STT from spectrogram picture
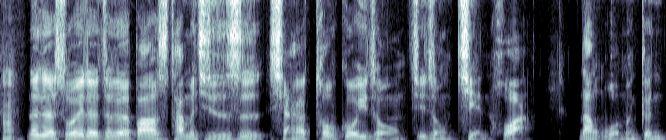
嗯，那个所谓的这个八号是他们其实是想要透过一种一种简化，让我们跟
